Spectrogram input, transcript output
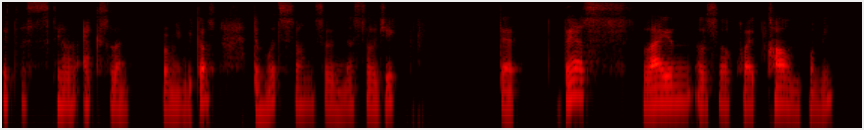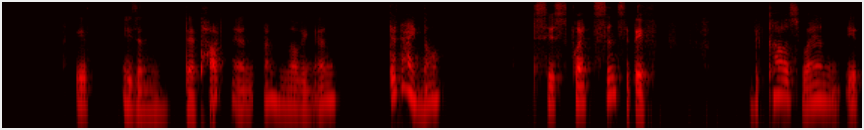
it was still excellent for me because the mood song so nostalgic that bass lion also quite calm for me it isn't that hard and i'm loving and that i know she's quite sensitive because when it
